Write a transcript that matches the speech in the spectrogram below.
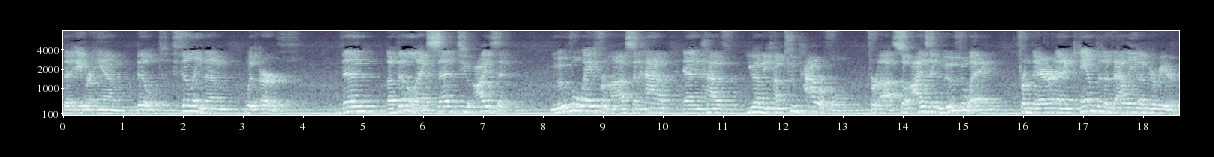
that Abraham built, filling them with earth. Then Abimelech said to Isaac, Move away from us and have and have you have become too powerful for us. So Isaac moved away from there and encamped in the valley of Gerar,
